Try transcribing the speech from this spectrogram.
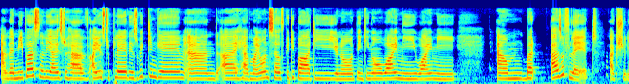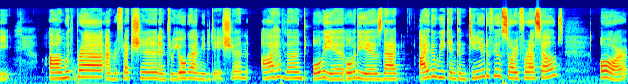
And then me personally, I used to have, I used to play this victim game and I have my own self pity party, you know, thinking, oh, why me? Why me? Um, but as of late, actually, um, with prayer and reflection and through yoga and meditation, I have learned over, year, over the years that either we can continue to feel sorry for ourselves or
